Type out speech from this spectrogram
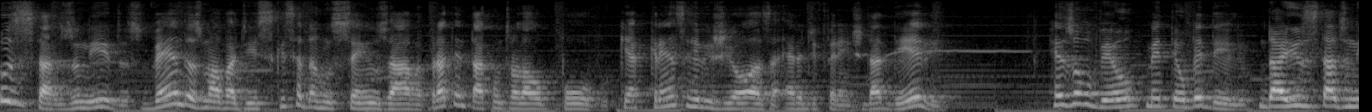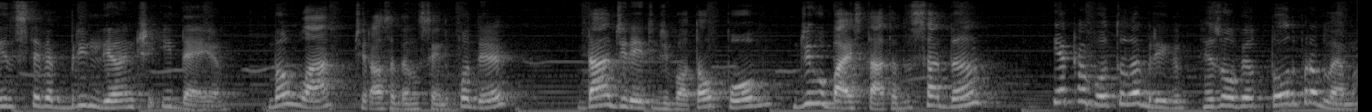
Os Estados Unidos, vendo as malvadices que Saddam Hussein usava para tentar controlar o povo, que a crença religiosa era diferente da dele, resolveu meter o bedelho. Daí os Estados Unidos teve a brilhante ideia. Vamos lá tirar o Saddam Hussein do poder, dar direito de voto ao povo, derrubar a estátua do Saddam e acabou toda a briga. Resolveu todo o problema.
